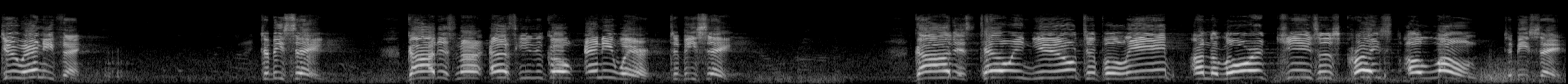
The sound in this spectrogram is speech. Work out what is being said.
do anything to be saved. God is not asking you to go anywhere to be saved. God is telling you to believe on the Lord Jesus Christ alone to be saved.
